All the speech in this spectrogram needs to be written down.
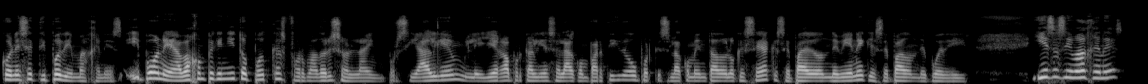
con ese tipo de imágenes. Y pone abajo un pequeñito podcast formadores online, por si a alguien le llega porque alguien se la ha compartido o porque se lo ha comentado lo que sea, que sepa de dónde viene que sepa dónde puede ir. Y esas imágenes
